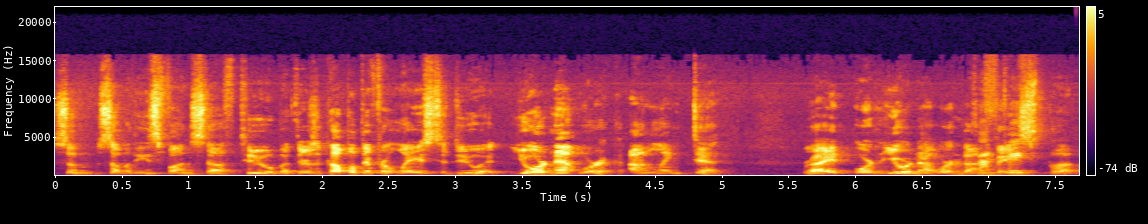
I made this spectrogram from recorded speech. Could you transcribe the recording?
some some of these fun stuff too. But there's a couple different ways to do it. Your network on LinkedIn, right, or your network on, on Facebook. Facebook.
